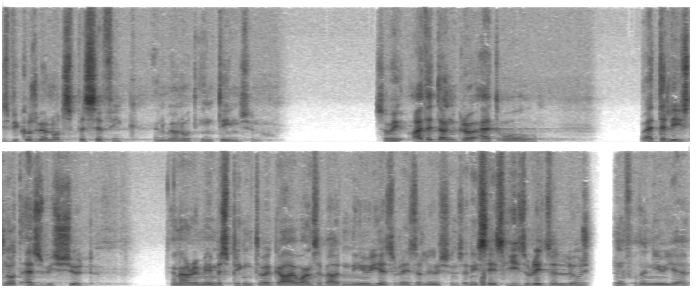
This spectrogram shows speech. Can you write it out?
is because we are not specific and we are not intentional. So we either don't grow at all, or at the least not as we should. And I remember speaking to a guy once about New Year's resolutions, and he says his resolution for the new year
